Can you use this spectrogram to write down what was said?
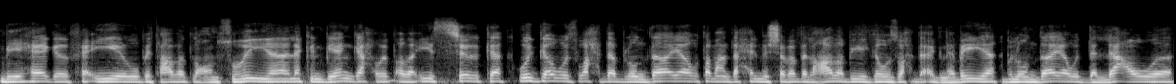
بيهاجر فقير وبيتعرض لعنصرية لكن بينجح ويبقى رئيس شركة ويتجوز واحدة بلونداية. وطبعا ده حلم الشباب العربي يتجوز واحدة أجنبية بلونداية وتدلعه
